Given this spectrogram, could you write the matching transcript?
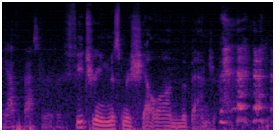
The Athabasca River. featuring Miss Michelle on the banjo.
